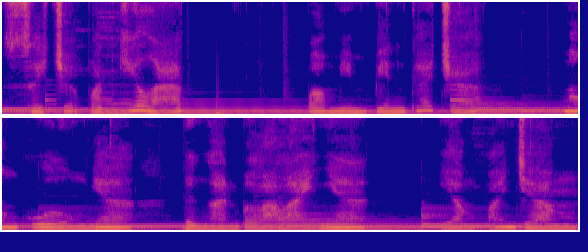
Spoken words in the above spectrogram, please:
Secepat kilat, pemimpin gajah menggulungnya dengan belalainya yang panjang.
